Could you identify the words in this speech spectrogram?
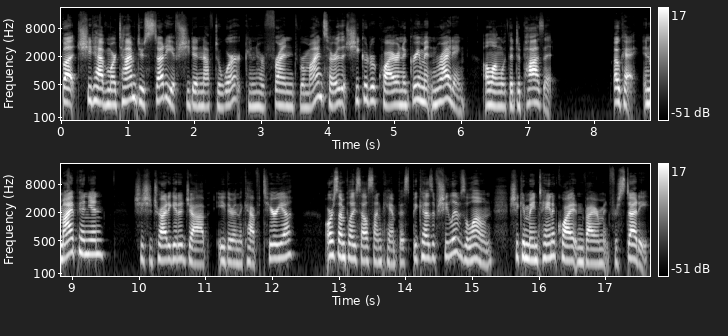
But she'd have more time to study if she didn't have to work, and her friend reminds her that she could require an agreement in writing, along with a deposit. Okay, in my opinion, she should try to get a job either in the cafeteria or someplace else on campus because if she lives alone, she can maintain a quiet environment for study,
